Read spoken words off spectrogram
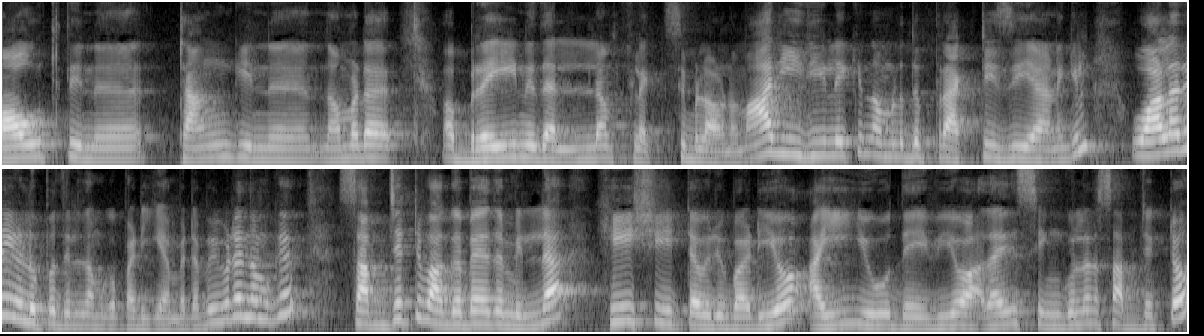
മൗത്തിന് ടങ്കിന് നമ്മുടെ ബ്രെയിൻ ഇതെല്ലാം ഫ്ലെക്സിബിൾ ആവണം. ആ രീതിയിലേക്ക് നമ്മളിത് പ്രാക്ടീസ് ചെയ്യുകയാണെങ്കിൽ വളരെ എളുപ്പത്തിൽ നമുക്ക് പഠിക്കാൻ പറ്റും. അപ്പോൾ ഇവിടെ നമുക്ക് സബ്ജക്റ്റ് വകഭേദമില്ല. ഹീ ഷീറ്റ് ഒരുപടിയോ ഐ യു ദേവിയോ അതായത് സിംഗുലർ സബ്ജക്റ്റോ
